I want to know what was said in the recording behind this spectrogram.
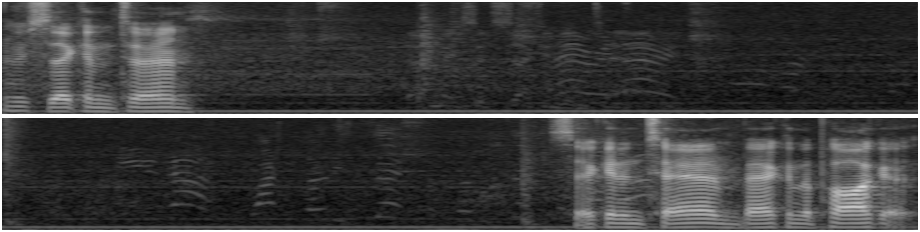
New Second and ten. Second and 10, back in the pocket.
